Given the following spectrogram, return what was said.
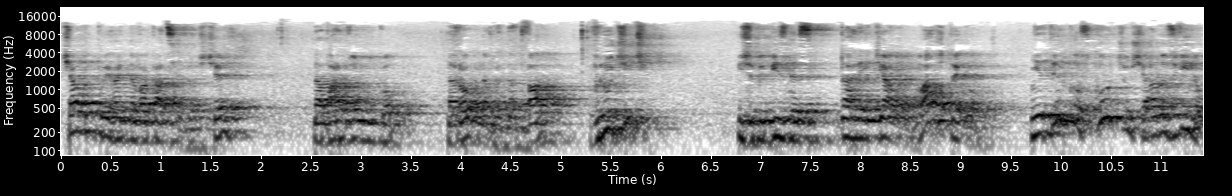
Chciałbym pojechać na wakacje wreszcie, na bardzo długo, na rok, nawet na dwa, wrócić i żeby biznes dalej działał. Mało tego, nie tylko skurczył się, a rozwinął.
